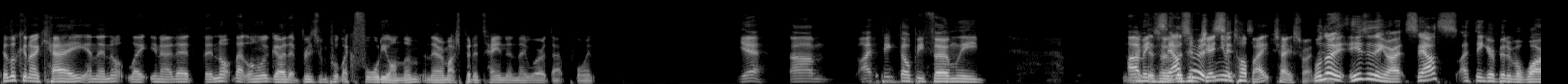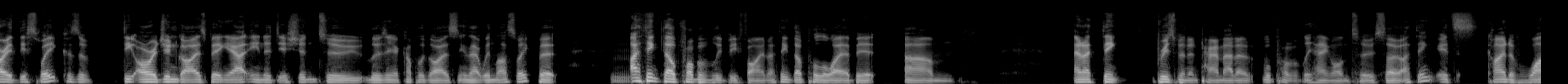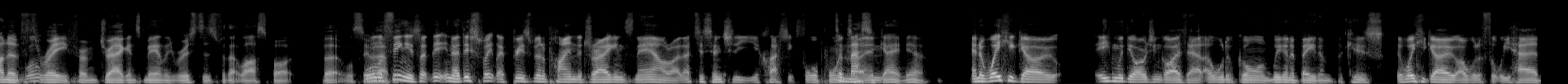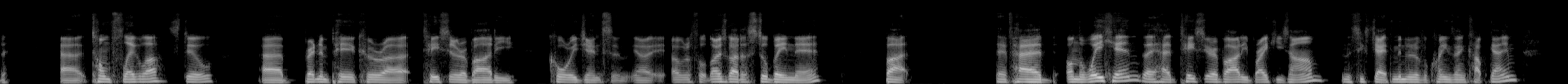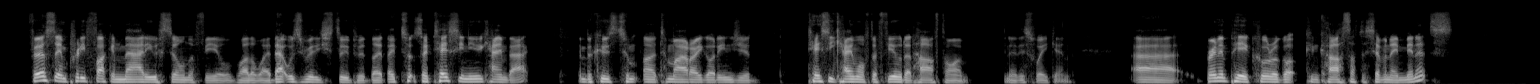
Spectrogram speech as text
they're looking okay, and they're not like you know they're they're not that long ago that Brisbane put like forty on them, and they're a much better team than they were at that point. Yeah. Um, I think they'll be firmly. I mean, there's a, there's Souths a genuine top eight chase right Well, now. no. Here's the thing, right? Souths, I think, are a bit of a worry this week because of the Origin guys being out, in addition to losing a couple of guys in that win last week. But Hmm. I think they'll probably be fine. I think they'll pull away a bit. Um, and I think Brisbane and Parramatta will probably hang on too. So I think it's kind of one of Well- three from Dragons, Manly, Roosters for that last spot. But we'll see. Well, the thing is, like you know, this week, like Brisbane are playing the Dragons now, right? That's essentially your classic four happens. points. it's a massive and, game. Yeah. And a week ago, even with the Origin guys out, I would have gone, we're going to beat them because a week ago, I would have thought we had uh, Tom Flegler still, uh, Brendan Piakura, TC Robati, Corey Jensen. You know, I would have thought those guys have still been there, but they've had on the weekend, they had TC Robati break his arm in the 68th minute of a Queensland Cup game. Firstly, I'm pretty fucking mad he was still on the field, by the way. That was really stupid. Like they took, so Tesi Niu came back, and because Tam- uh, Te Maire got injured, Tesi came off the field at halftime you know, this weekend. Uh, Brendan Piakura got concussed after 17 minutes.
